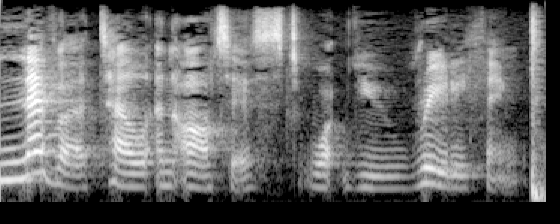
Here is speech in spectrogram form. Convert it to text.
Never tell an artist what you really think.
